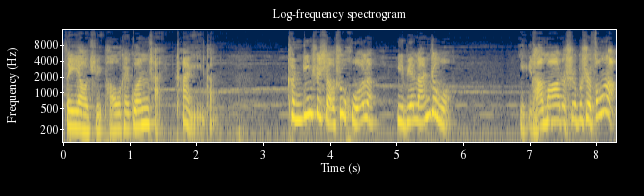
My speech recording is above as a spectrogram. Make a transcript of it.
非要去刨开棺材看一看。肯定是小树活了，你别拦着我！你他妈的是不是疯了？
